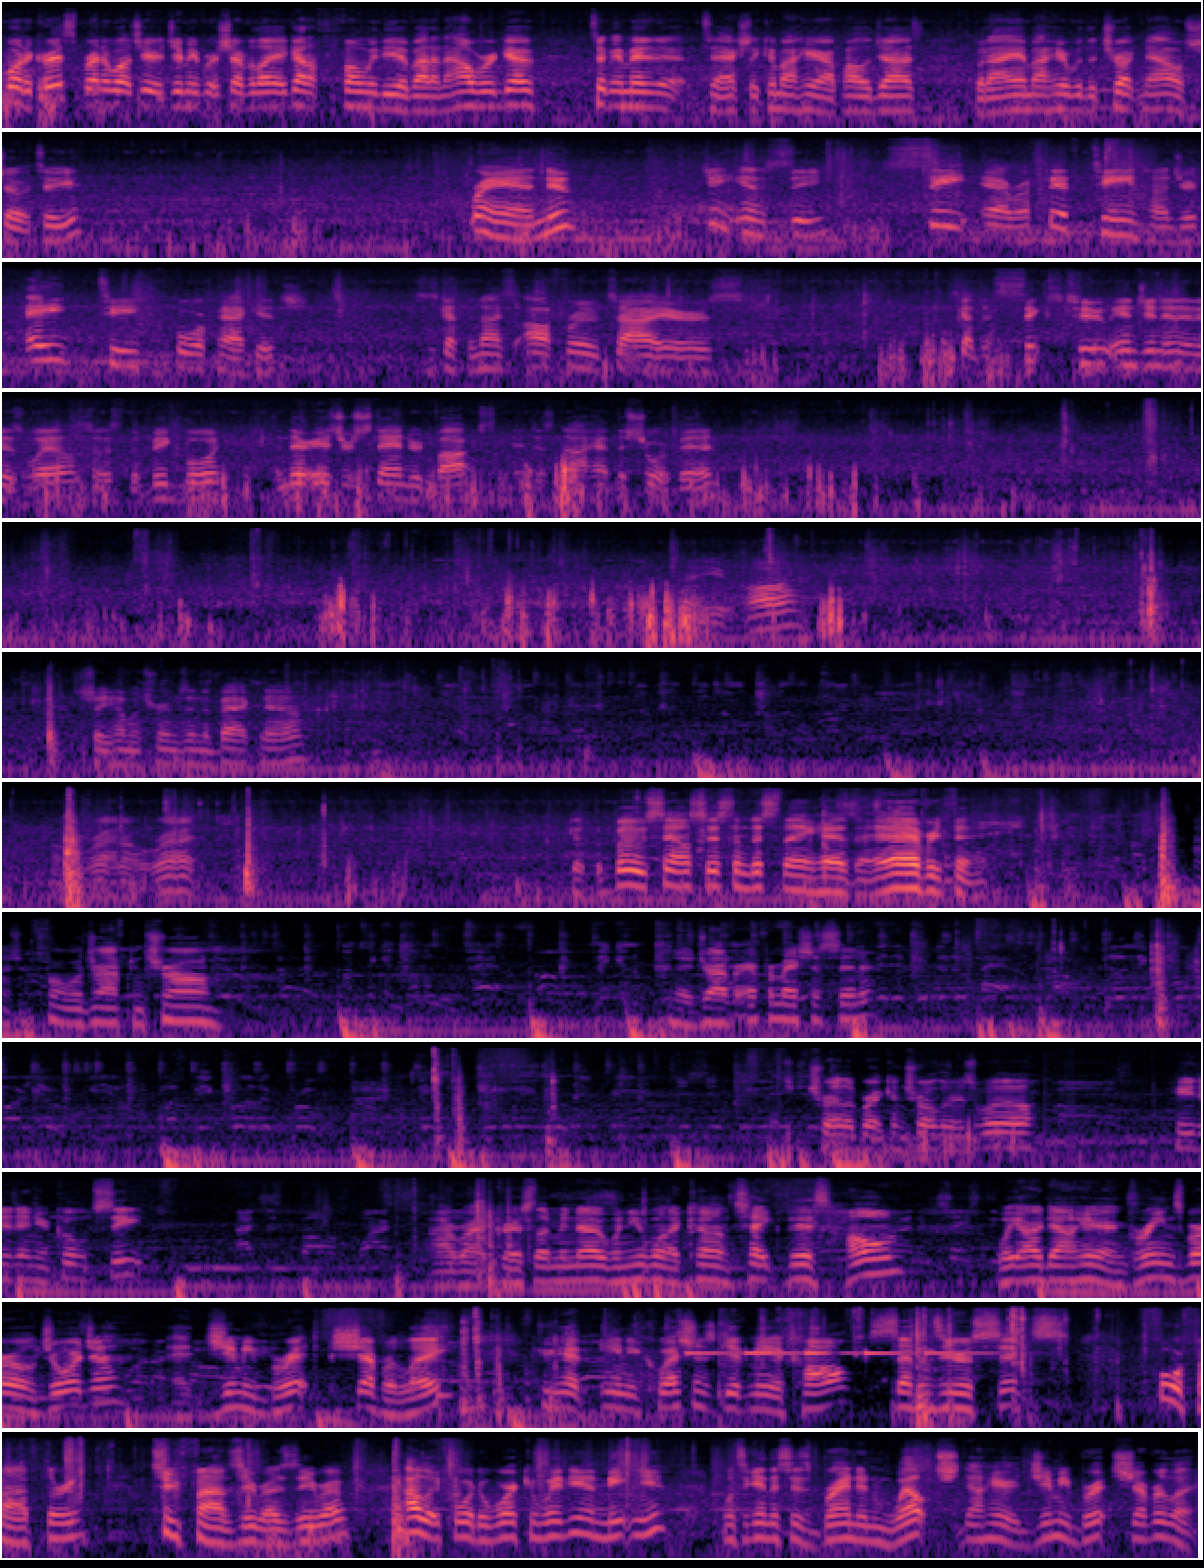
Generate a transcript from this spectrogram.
Good morning, Chris. Brandon Welch here at Jimmy Britt Chevrolet. I got off the phone with you about an hour ago. took me a minute to actually come out here. I apologize. But I am out here with the truck now. I'll show it to you. Brand new GMC Sierra 1500 AT4 package. It's got the nice off-road tires. It's got the 6.2 engine in it as well, so it's the big boy. And there is your standard box. It does not have the short bed. There you Show you how much room's in the back now. All right, all right. Got the Bose sound system. This thing has everything. There's your four-wheel drive control. The driver information center. Trailer brake controller as well. Heated in your cooled seat. All right, Chris, let me know when you want to come take this home. We are down here in Greensboro, Georgia at Jimmy Britt Chevrolet. If you have any questions, give me a call, 706-453-2500. I look forward to working with you and meeting you. Once again, this is Brandon Welch down here at Jimmy Britt Chevrolet.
